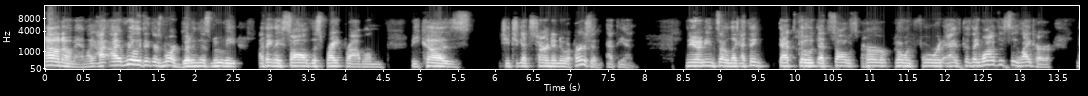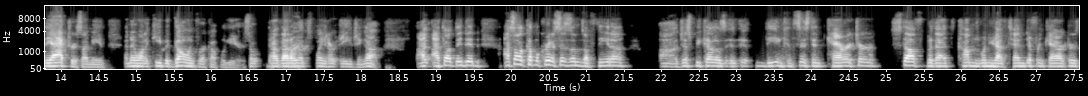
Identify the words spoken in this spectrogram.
I don't know, man. Like I, I really think there's more good in this movie. I think they solved the sprite problem because she gets turned into a person at the end. You know what I mean? So like I think that's go that solves her going forward as because they want to obviously like her, the actress, I mean, and they want to keep it going for a couple years. So that, that'll explain her aging up. I, I, thought they did. I saw a couple criticisms of Thena uh, just because it, it, the inconsistent character stuff, but that comes when you have 10 different characters.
